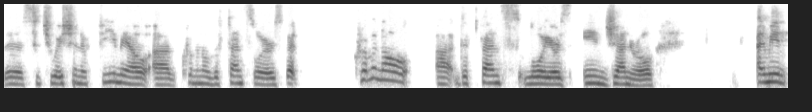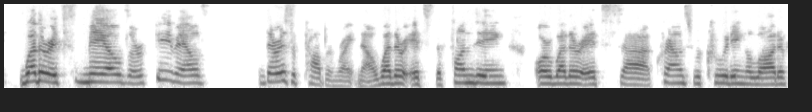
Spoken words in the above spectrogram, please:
the situation of female uh, criminal defense lawyers, but criminal uh, defense lawyers in general, I mean, whether it's males or females, there is a problem right now, whether it's the funding or whether it's uh, Crown's recruiting a lot of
